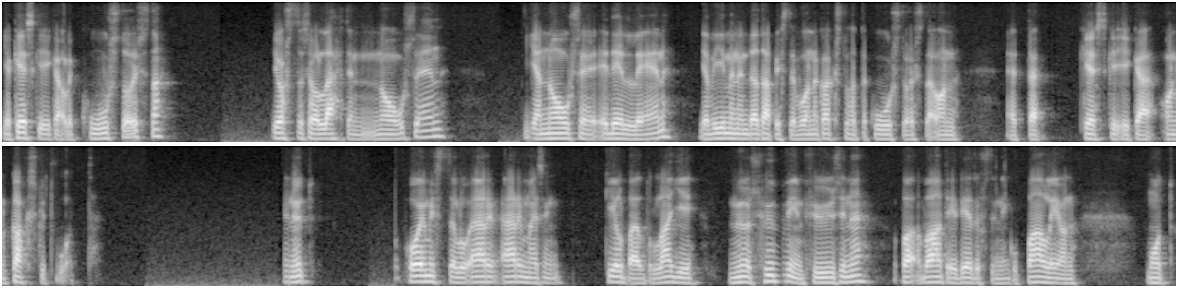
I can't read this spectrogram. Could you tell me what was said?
Ja keski-ikä oli 16, josta se on lähtenyt nouseen ja nousee edelleen. Ja viimeinen datapiste vuonna 2016 on, että keski-ikä on 20 vuotta. Ja nyt voimistelu äärimmäisen kilpailtu laji, myös hyvin fyysinen, va- vaatii tietysti niin kuin paljon, mutta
